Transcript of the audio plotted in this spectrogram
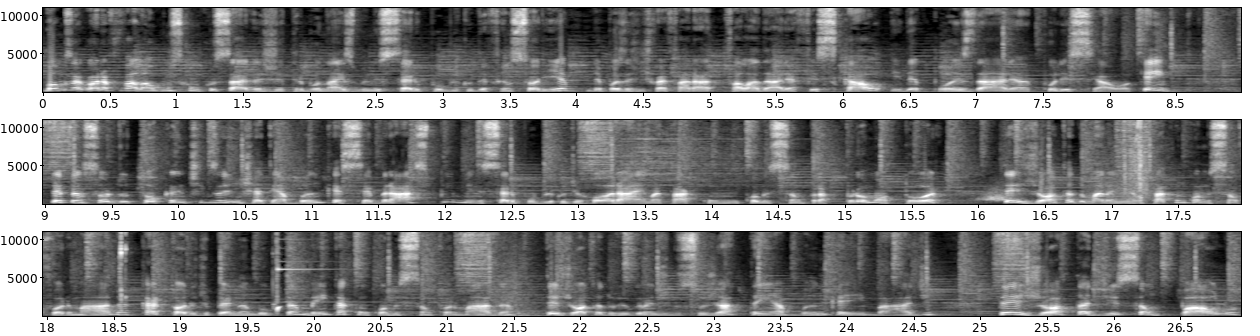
Vamos agora falar alguns concursários de tribunais, Ministério Público Defensoria. Depois a gente vai falar da área fiscal e depois da área policial, ok? Defensor do Tocantins, a gente já tem a banca, é Sebrasp. Ministério Público de Roraima está com comissão para promotor. TJ do Maranhão está com comissão formada. Cartório de Pernambuco também está com comissão formada. TJ do Rio Grande do Sul já tem a banca e IBAD. TJ de São Paulo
